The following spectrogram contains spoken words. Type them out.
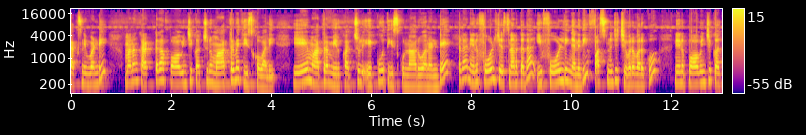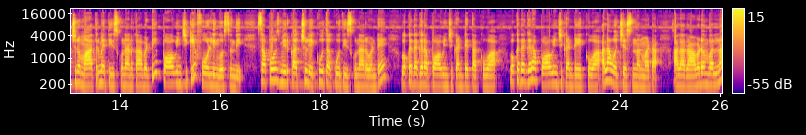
టక్స్ని ఇవ్వండి మనం కరెక్ట్గా పావించి ఖర్చును మాత్రమే తీసుకోవాలి. ఏ మాత్రం మీరు ఖర్చులు ఎక్కువ తీసుకున్నారు అని అంటే నేను ఫోల్డ్ చేస్తున్నాను కదా ఈ ఫోల్డింగ్ అనేది ఫస్ట్ నుంచి చివరి వరకు నేను పావించి ఖర్చును మాత్రమే తీసుకున్నాను కాబట్టి పావించికే ఫోల్డింగ్ వస్తుంది. సపోజ్ మీరు ఖర్చులు ఎక్కువ తక్కువ తీసుకున్నారు అంటే ఒక దగ్గర పావించి కంటే తక్కువ ఒక దగ్గర పావించి కంటే ఎక్కువ అలా వచ్చేస్తుంది అనమాట అలా రావడం వలన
